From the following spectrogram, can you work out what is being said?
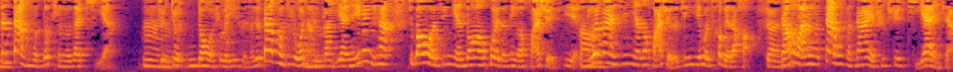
但大部分都停留在体验。嗯，就就你懂我说的意思吗？就大部分就是我想去体验一下，因为你看，就包括今年冬奥会的那个滑雪季，你会发现今年的滑雪的经济会特别的好。对，然后完了，以后大部分大家也是去体验一下。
